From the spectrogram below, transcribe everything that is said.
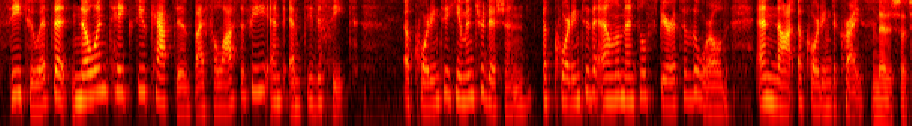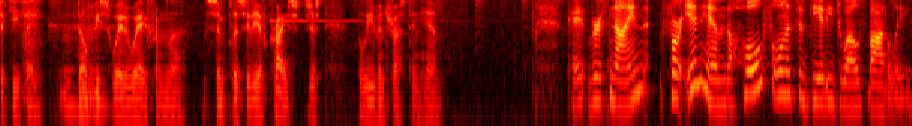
See to it that no one takes you captive by philosophy and empty deceit, according to human tradition, according to the elemental spirits of the world, and not according to Christ. And that is such a key thing. Don't be mm-hmm. swayed away from the simplicity of Christ. Just believe and trust in Him. Okay, verse 9 For in him the whole fullness of deity dwells bodily,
